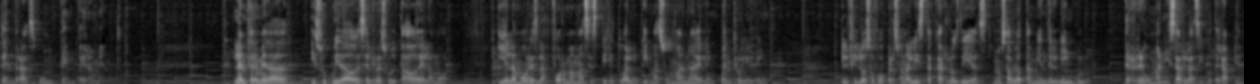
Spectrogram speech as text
tendrás un temperamento. La enfermedad y su cuidado es el resultado del amor, y el amor es la forma más espiritual y más humana del encuentro y el vínculo. El filósofo personalista Carlos Díaz nos habla también del vínculo, de rehumanizar la psicoterapia,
